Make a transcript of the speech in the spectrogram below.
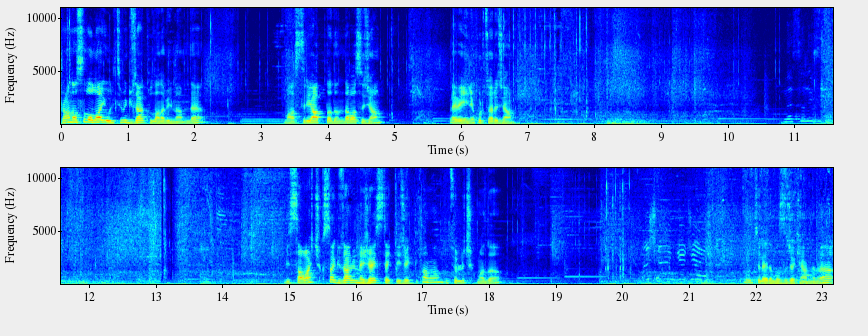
Şu an asıl olay ultimi güzel kullanabilmemde. Mastery'i atladığında basacağım. Ve Vayne'i kurtaracağım. Bir savaş çıksa güzel bir Mejai stackleyecektik ama bir türlü çıkmadı. Ultiledim hızlıca kendimi.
